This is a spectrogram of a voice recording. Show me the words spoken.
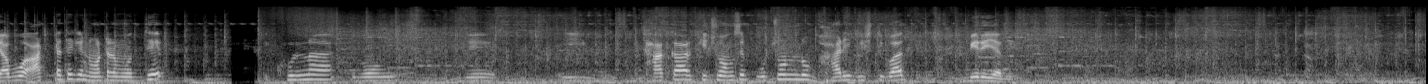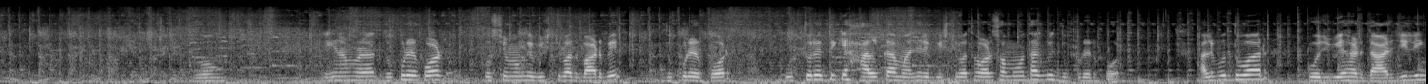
যাব আটটা থেকে নটার মধ্যে খুলনা এবং যে এই ঢাকার কিছু অংশে প্রচণ্ড ভারী বৃষ্টিপাত বেড়ে যাবে। এবং এখানে আমরা দুপুরের পর পশ্চিমবঙ্গে বৃষ্টিপাত বাড়বে, দুপুরের পর। উত্তরের দিকে হালকা মাঝারি বৃষ্টিপাত হওয়ার সম্ভাবনা থাকবে দুপুরের পর। আলিপুরদুয়ার, কোচবিহার, দার্জিলিং,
